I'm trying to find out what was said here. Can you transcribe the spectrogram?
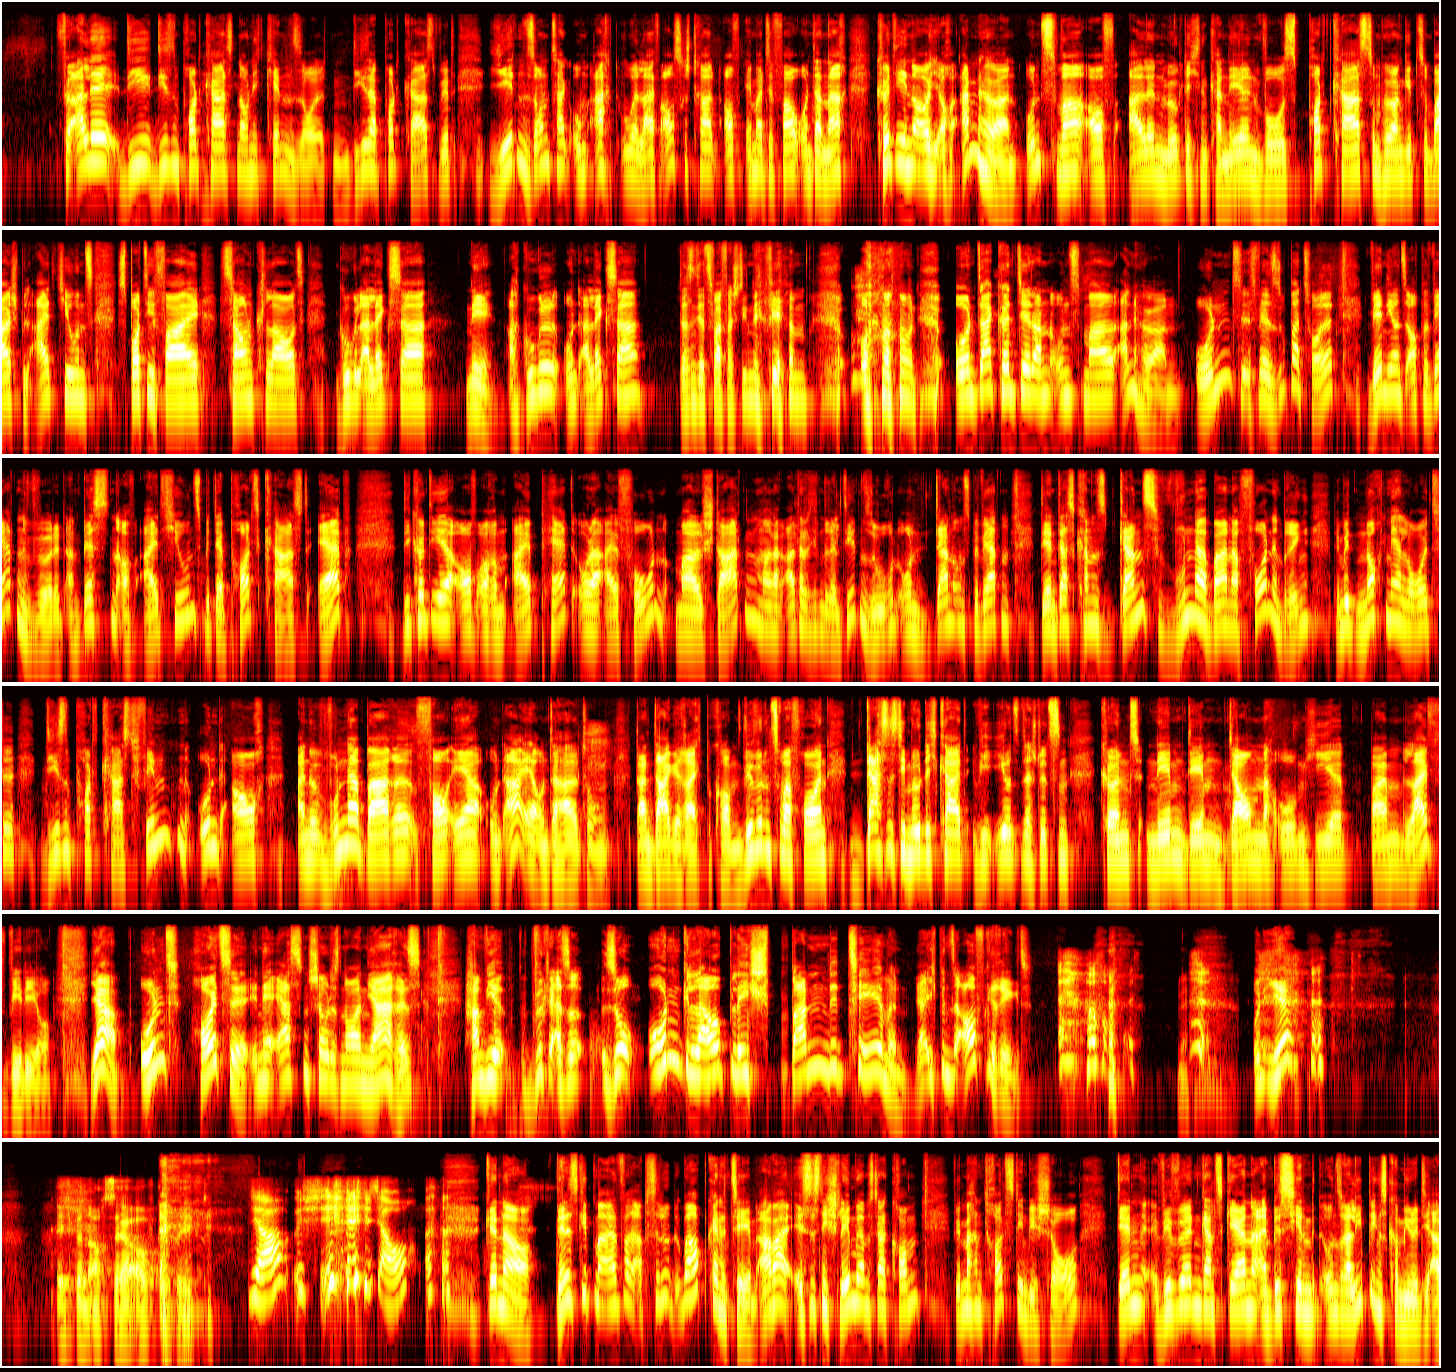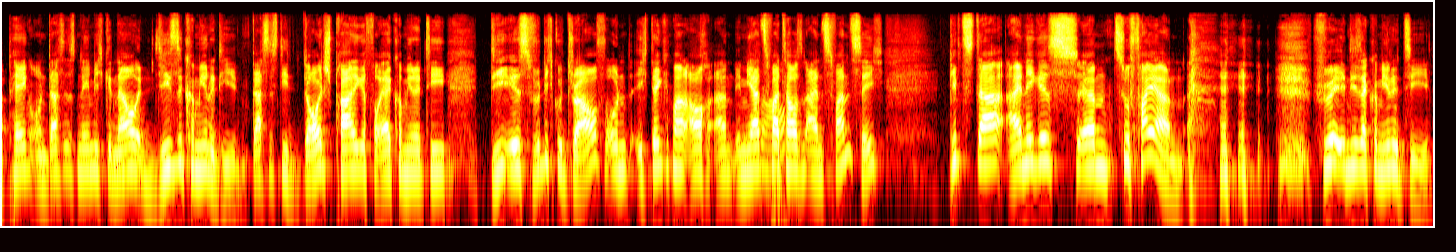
Für alle, die diesen Podcast noch nicht kennen sollten, dieser Podcast wird jeden Sonntag um 8 Uhr live ausgestrahlt auf MRTV und danach könnt ihr ihn euch auch anhören. Und zwar auf allen möglichen Kanälen, wo es Podcasts zum Hören gibt, zum Beispiel iTunes, Spotify, Soundcloud, Google Alexa. Nee, ach, Google und Alexa, das sind ja zwei verschiedene Firmen. Und, und, da könnt ihr dann uns mal anhören. Und es wäre super toll, wenn ihr uns auch bewerten würdet. Am besten auf iTunes mit der Podcast-App. Die könnt ihr auf eurem iPad oder iPhone mal starten, mal nach alternativen Realitäten suchen und dann uns bewerten. Denn das kann uns ganz wunderbar nach vorne bringen, damit noch mehr Leute diesen Podcast finden und auch eine wunderbare VR- und AR-Unterhaltung dann dargereicht bekommen. Wir würden uns darüber freuen. Das ist die Möglichkeit, wie ihr uns unterstützen könnt, neben dem Daumen nach oben hier beim Live-Video. Ja, und heute in der ersten Show des neuen Jahres haben wir wirklich, also so unglaublich spannende Themen. Ja, ich bin so aufgeregt. Und ihr? Ich bin auch sehr aufgeregt. Ja, ich, ich auch. Genau. Denn es gibt mal einfach absolut überhaupt keine Themen. Aber es ist nicht schlimm, wir haben es gesagt, komm, wir machen trotzdem die Show. Denn wir würden ganz gerne ein bisschen mit unserer Lieblingscommunity abhängen. Und das ist nämlich genau diese Community. Das ist die deutschsprachige VR-Community. Die ist wirklich gut drauf. Und ich denke mal auch ähm, im Jahr 2021 gibt es da einiges ähm, zu feiern für in dieser Community.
